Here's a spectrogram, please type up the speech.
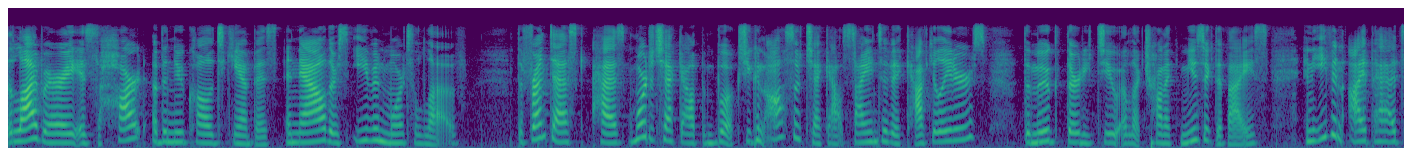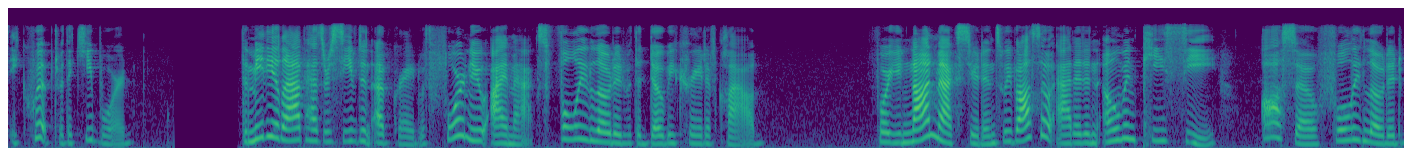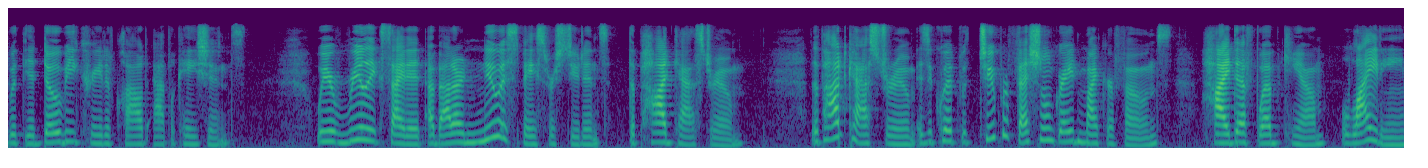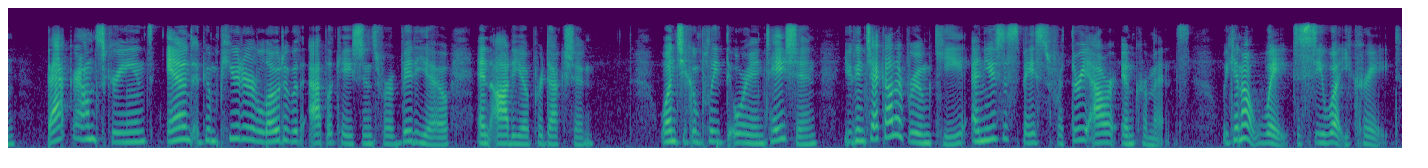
The library is the heart of the new college campus, and now there's even more to love. The front desk has more to check out than books. You can also check out scientific calculators, the Moog 32 electronic music device, and even iPads equipped with a keyboard. The Media Lab has received an upgrade with four new iMacs fully loaded with Adobe Creative Cloud. For you non-Mac students, we've also added an Omen PC, also fully loaded with the Adobe Creative Cloud applications. We are really excited about our newest space for students, the podcast room. The podcast room is equipped with two professional grade microphones, high def webcam, lighting, background screens, and a computer loaded with applications for video and audio production. Once you complete the orientation, you can check out a room key and use the space for three hour increments. We cannot wait to see what you create.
